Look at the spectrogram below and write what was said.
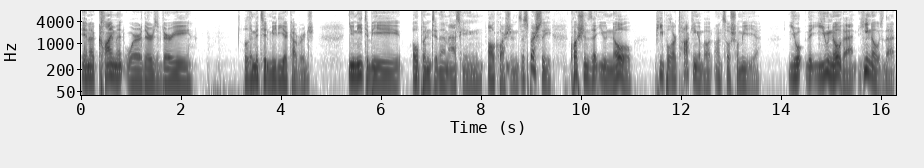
in a climate where there's very limited media coverage, you need to be open to them asking all questions, especially questions that you know people are talking about on social media. You that you know that he knows that,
